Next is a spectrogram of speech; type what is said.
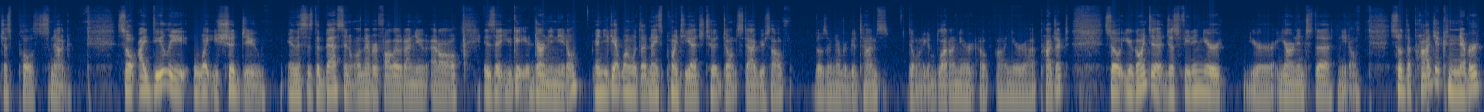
just pull snug. So ideally what you should do, and this is the best and it will never fall out on you at all, is that you get your darning needle and you get one with a nice pointy edge to it. Don't stab yourself. Those are never good times. You don't want to get blood on your on your uh, project. So you're going to just feed in your your yarn into the needle. So the project can never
